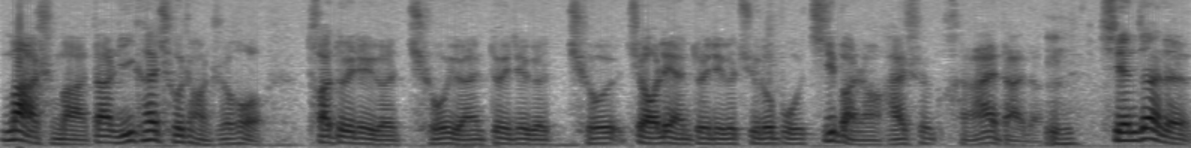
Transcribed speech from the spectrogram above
骂是骂，但离开球场之后，他对这个球员、对这个球教练、对这个俱乐部，基本上还是很爱戴的。现在的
